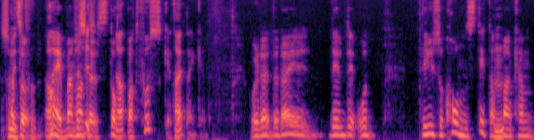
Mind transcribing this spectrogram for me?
Som inte alltså, fun- ja, nej, man precis. har inte stoppat fusket Nej. helt enkelt. Och det, det, där är, det, det, och det är ju så konstigt att Mm. man kan...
